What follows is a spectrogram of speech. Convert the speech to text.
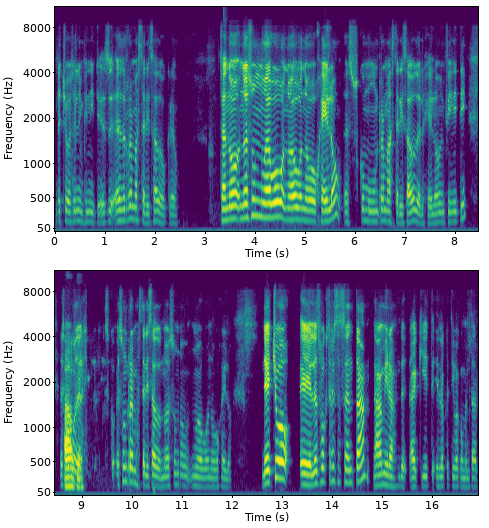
de hecho es el Infinity, es, es remasterizado, creo. O sea, no, no es un nuevo, nuevo, nuevo Halo, es como un remasterizado del Halo Infinity. Es Ah, como del es es un remasterizado, no es un nu- nuevo, nuevo Halo. De hecho, el Xbox 360, ah, mira, de- aquí te- es lo que te iba a comentar.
